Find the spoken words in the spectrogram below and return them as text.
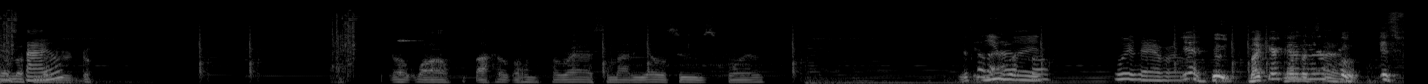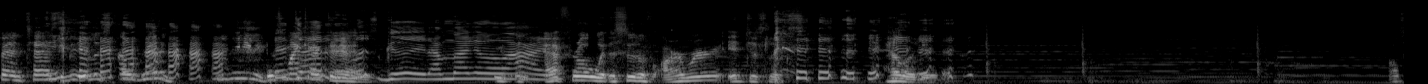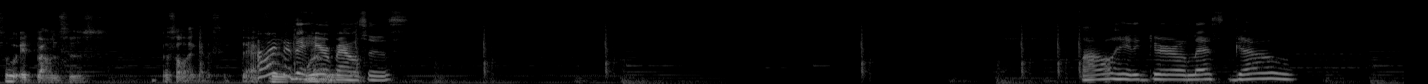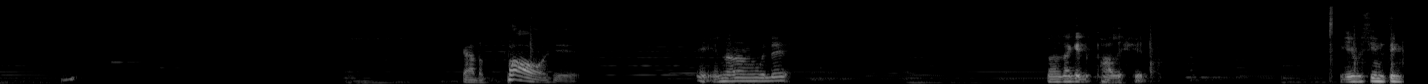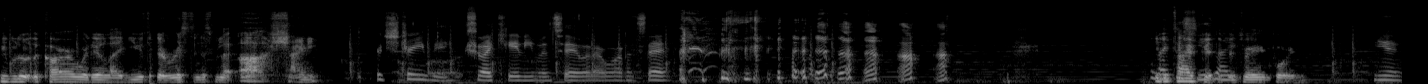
Your Got nothing style? Better to do. Oh wow! I heard um, harass somebody else who's playing. Is that You an would. afro? Where's the? Yeah, dude, my character has Number an 10. afro. It's fantastic. It looks so good. What do you mean? That's it my does. character It has. looks good. I'm not gonna Dude, lie. Afro with a suit of armor, it just looks hella good. Also, it bounces. That's all I gotta say. The I afro like that the hair well- bounces. Bald headed girl, let's go. Got a ball head. Hey, ain't nothing wrong with that. As long as I get to polish it. You ever seen the thing people do with the car where they'll like use their wrist and just be like, ah, shiny. We're streaming, so I can't even say what I want to say. You like can type it. like- It's very important. Yeah.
